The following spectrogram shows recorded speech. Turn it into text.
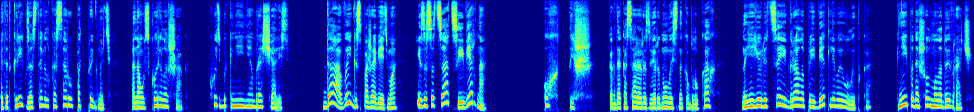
Этот крик заставил косару подпрыгнуть. Она ускорила шаг. Хоть бы к ней не обращались. «Да, вы, госпожа ведьма, из ассоциации, верно?» «Ох ты ж!» Когда косара развернулась на каблуках, на ее лице играла приветливая улыбка. К ней подошел молодой врач.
